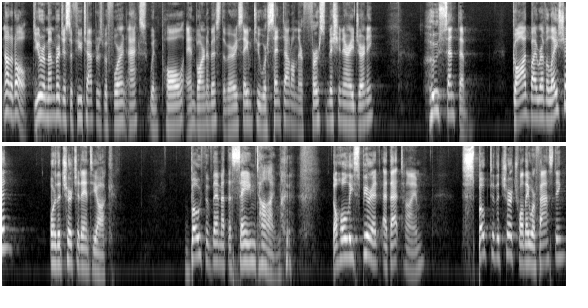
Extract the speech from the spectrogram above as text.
Not at all. Do you remember just a few chapters before in Acts when Paul and Barnabas, the very same two, were sent out on their first missionary journey? Who sent them? God by revelation or the church at Antioch? Both of them at the same time. the Holy Spirit at that time spoke to the church while they were fasting,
